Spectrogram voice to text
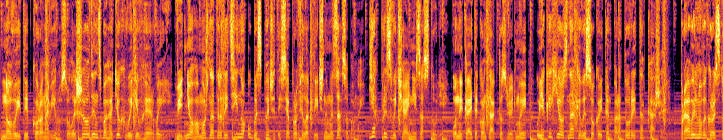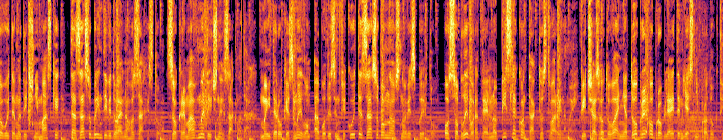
Новий тип коронавірусу лише один з багатьох видів ГРВІ. Від нього можна традиційно убезпечитися профілактичними засобами, як при звичайній застуді. Уникайте контакту з людьми, у яких є ознаки високої температури та кашель. Правильно використовуйте медичні маски та засоби індивідуального захисту, зокрема в медичних закладах. Мийте руки з милом або дезінфікуйте засобом на основі спирту, особливо ретельно після контакту з тваринами. Під час готування добре обробляйте м'ясні продукти.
